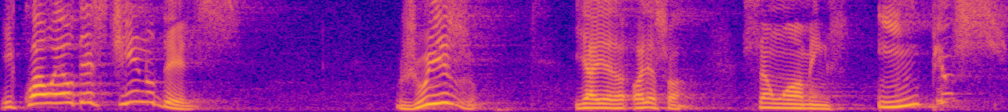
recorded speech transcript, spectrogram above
e qual é o destino deles. O juízo. E aí, olha só, são homens ímpios,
